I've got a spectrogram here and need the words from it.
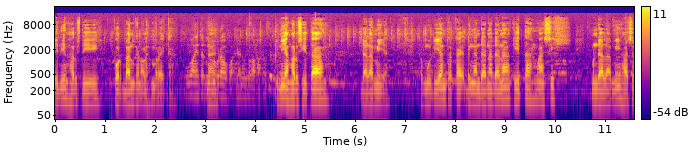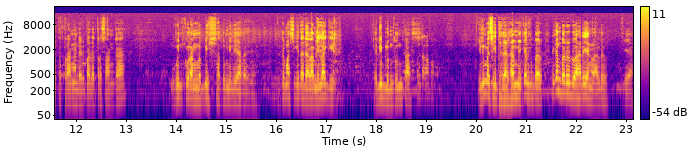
ini yang harus dikorbankan oleh mereka. Uang yang terkumpul Nah. berapa Pak dan untuk apa? Ini yang harus kita dalami ya. Kemudian terkait dengan dana-dana kita masih mendalami hasil keterangan daripada tersangka mungkin kurang lebih satu miliar aja. Itu masih kita dalami lagi. Jadi belum tuntas. Untuk apa Pak? Ini masih kita dalami kan ini kan baru dua hari yang lalu ya.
